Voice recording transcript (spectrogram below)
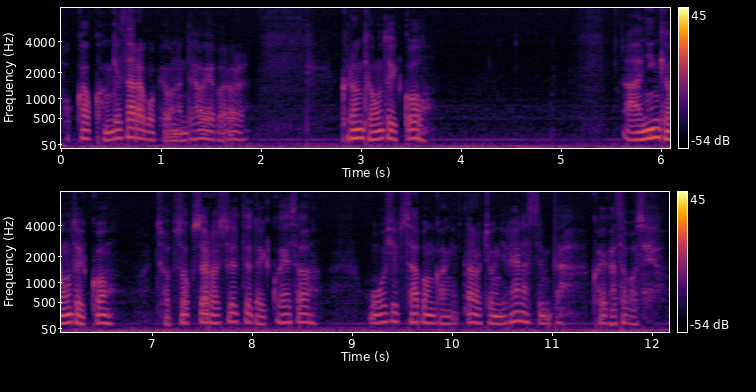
복합 관계사라고 배우는데 however를 그런 경우도 있고 아닌 경우도 있고 접속사로 쓸 때도 있고 해서 54번 강의 따로 정리를 해놨습니다. 거기 가서 보세요.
